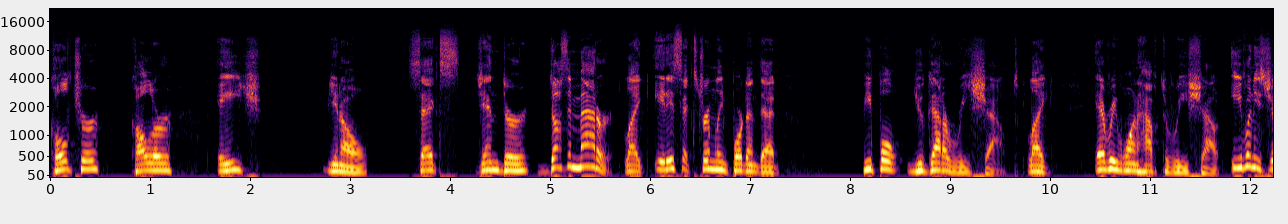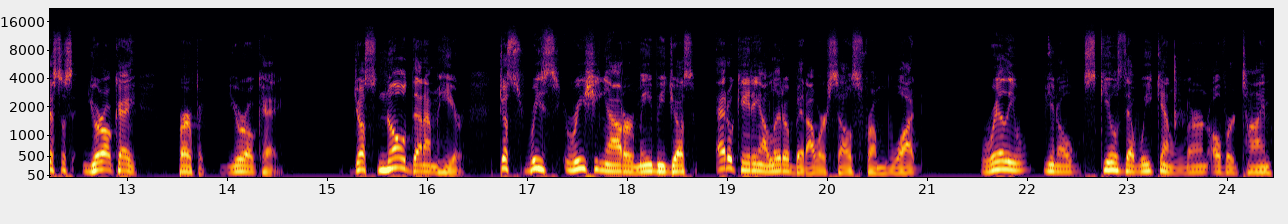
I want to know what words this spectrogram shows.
culture color age you know sex gender doesn't matter. Like it is extremely important that people you gotta reach out. Like everyone have to reach out. Even if it's just a, you're okay. Perfect. You're okay. Just know that i'm here. Just re- reaching out or maybe just educating a little bit ourselves from what really you know skills that we can learn over time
